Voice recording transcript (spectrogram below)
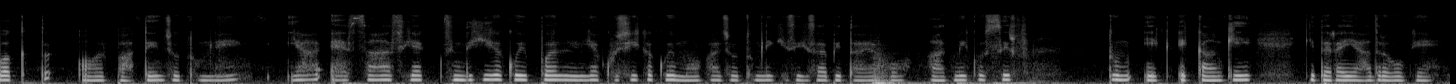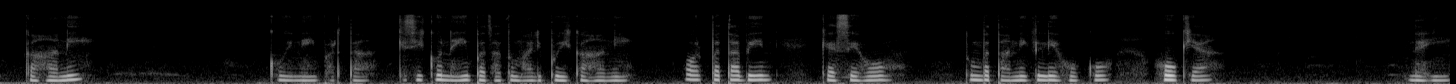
वक्त और बातें जो तुमने, या एहसास, या ज़िंदगी का कोई पल, या खुशी का कोई मौका जो तुमने किसी के साथ बिताया हो। आदमी को सिर्फ़ तुम एक एकांकी की तरह याद रहोगे। कहानी कोई नहीं पढ़ता। किसी को नहीं पता तुम्हारी पूरी कहानी। और पता भी कैसे हो? तुम बताने के लिए हो को हो क्या? नहीं।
